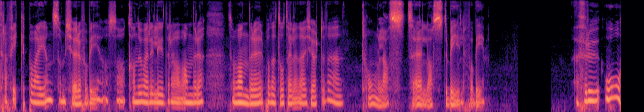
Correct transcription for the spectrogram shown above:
trafikk på veien som kjører forbi, og så kan det jo være lyder av andre som vandrer på dette hotellet der jeg kjørte. Det er en tung last, lastebil forbi. Fru O.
